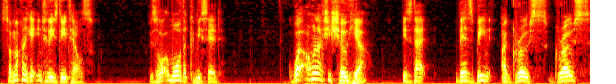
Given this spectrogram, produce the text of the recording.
So I'm not going to get into these details. There's a lot more that can be said. What I want to actually show here is that there's been a gross, gross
